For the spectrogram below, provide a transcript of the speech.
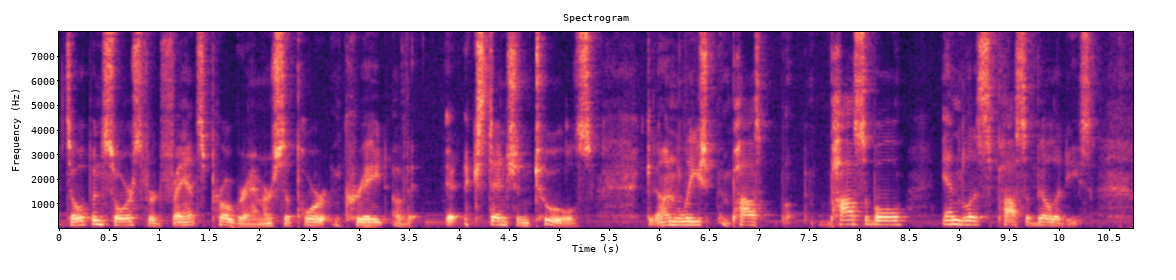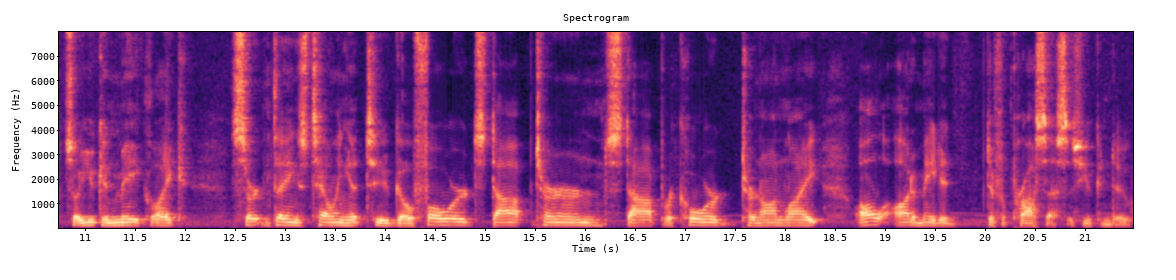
It's open source for advanced programmers, support and create of extension tools. You can unleash impossible possible, endless possibilities. So you can make like certain things telling it to go forward, stop, turn, stop, record, turn on light, all automated different processes you can do.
